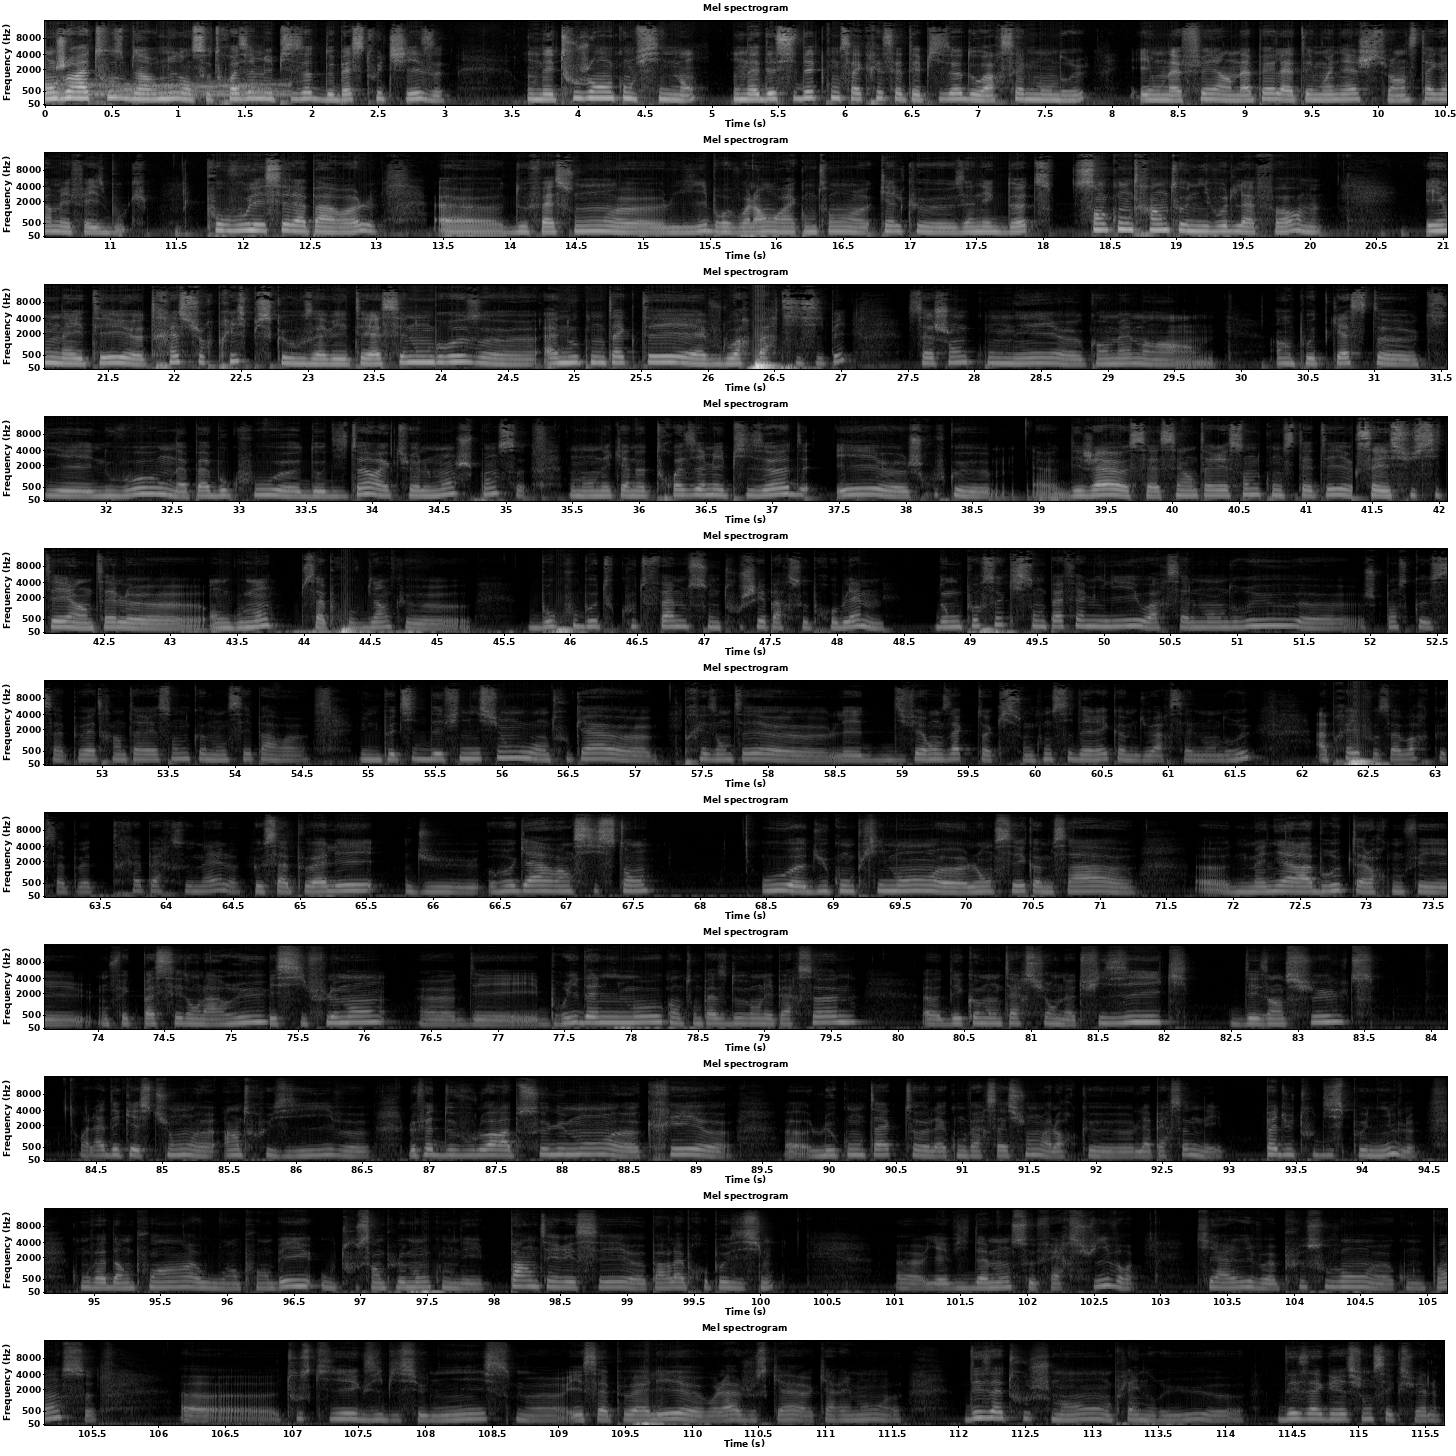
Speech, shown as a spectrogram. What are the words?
Bonjour à tous, bienvenue dans ce troisième épisode de Best Witches. On est toujours en confinement. On a décidé de consacrer cet épisode au harcèlement de rue et on a fait un appel à témoignages sur Instagram et Facebook pour vous laisser la parole euh, de façon euh, libre, voilà, en racontant euh, quelques anecdotes, sans contrainte au niveau de la forme. Et on a été très surprise puisque vous avez été assez nombreuses à nous contacter et à vouloir participer, sachant qu'on est quand même un, un podcast euh, qui est nouveau. On n'a pas beaucoup euh, d'auditeurs actuellement, je pense. On n'en est qu'à notre troisième épisode et euh, je trouve que déjà c'est assez intéressant de constater que ça ait suscité un tel engouement. Ça prouve bien que beaucoup, beaucoup de femmes sont touchées par ce problème. Donc pour ceux qui sont pas familiers au harcèlement de rue, euh, je pense que ça peut être intéressant de commencer par euh, une petite définition ou en tout cas euh, présenter les différents actes qui sont considérés comme du harcèlement de rue. Après, il faut savoir que ça peut être très personnel, que ça peut aller du regard insistant ou du compliment lancé comme ça de manière abrupte alors qu'on fait, fait que passer dans la rue, des sifflements, des bruits d'animaux quand on passe devant les personnes, euh, des commentaires sur notre physique, des insultes, voilà, des questions euh, intrusives, le fait de vouloir absolument créer le contact, la conversation alors que la personne n'est pas du tout disponible, qu'on va d'un point A ou un point B, ou tout simplement qu'on n'est pas intéressé par la proposition. Il y a évidemment se faire suivre, qui arrive plus souvent qu'on pense, euh, tout ce qui est exhibitionnisme, euh, et ça peut aller euh, voilà, jusqu'à carrément des attouchements en pleine rue, des agressions sexuelles.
